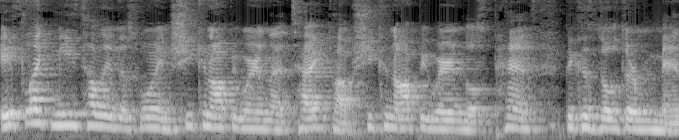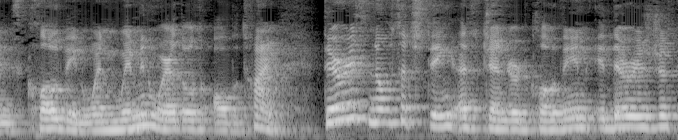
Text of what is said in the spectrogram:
It's like me telling this woman she cannot be wearing that tag top. She cannot be wearing those pants because those are men's clothing when women wear those all the time. There is no such thing as gendered clothing. There is just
